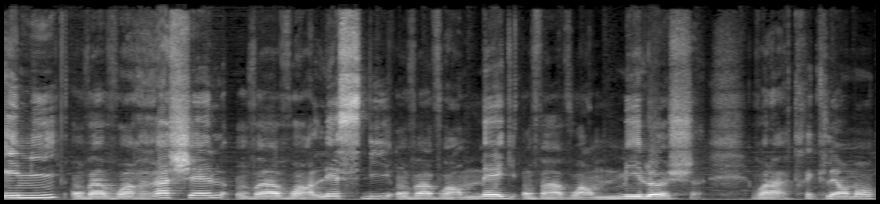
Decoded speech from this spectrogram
Amy, on va avoir Rachel, on va avoir Leslie, on va avoir Meg, on va avoir Méloche. Voilà, très clairement.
